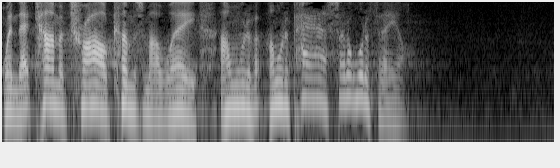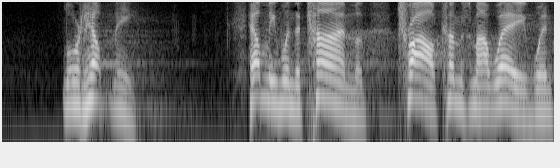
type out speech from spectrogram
when that time of trial comes my way, I want to, I want to pass. I don't want to fail. Lord, help me. Help me when the time of trial comes my way, when,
